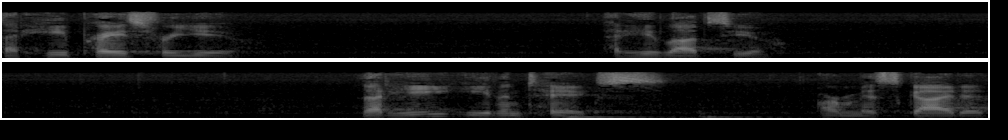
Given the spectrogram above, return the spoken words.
That He prays for you, that He loves you, that He even takes our misguided,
